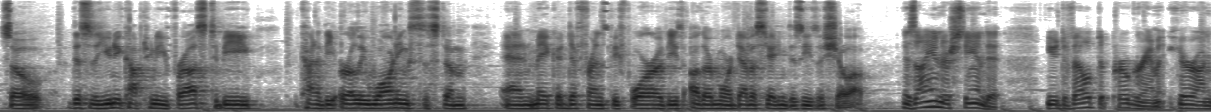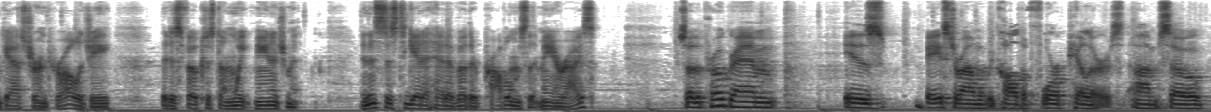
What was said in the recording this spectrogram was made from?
So this is a unique opportunity for us to be kind of the early warning system and make a difference before these other more devastating diseases show up. As I understand it, you developed a program at Huron Gastroenterology that is focused on weight management. And this is to get ahead of other problems that may arise? So the program is based around what we call the four pillars. Um, so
